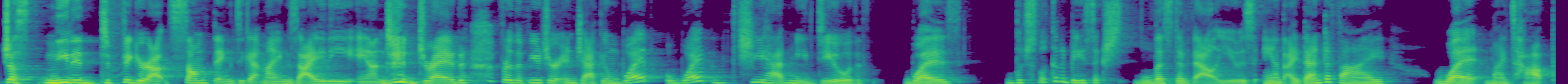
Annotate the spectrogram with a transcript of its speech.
just needed to figure out something to get my anxiety and dread for the future in check. And what what she had me do was just look at a basic list of values and identify what my top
